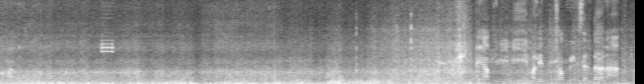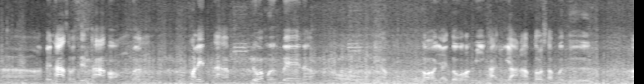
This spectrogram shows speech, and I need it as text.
ประมาณนี้นี่ครับที่นี่มีมาริดช้อปปิ้งเซ็นเตอร์นะฮะเป็นห้างสรรพสินค้าของเมืองมาริดนะครับ หรือว่าเมืองเบนะครับ โอ้ นี่ครับ ก็ใหญ่โตครับมีขายทุกอย่างนะครับ โทรศัพท์มือถืออ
